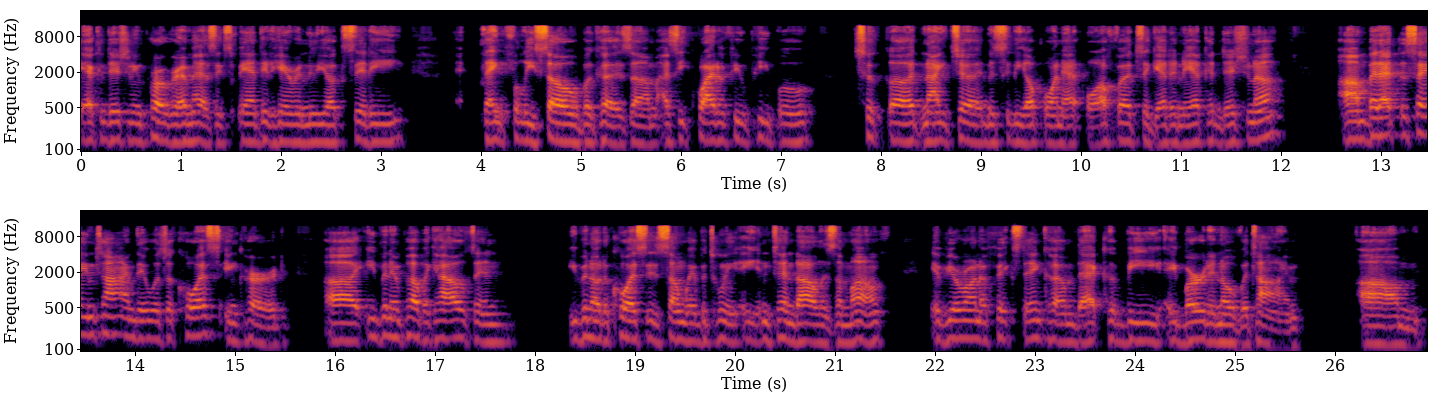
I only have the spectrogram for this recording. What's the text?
air conditioning program has expanded here in New York City. Thankfully so, because um, I see quite a few people took uh, NYCHA and the city up on that offer to get an air conditioner. Um, but at the same time, there was a cost incurred, uh, even in public housing, even though the cost is somewhere between eight and ten dollars a month. If you're on a fixed income, that could be a burden over time. Um,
